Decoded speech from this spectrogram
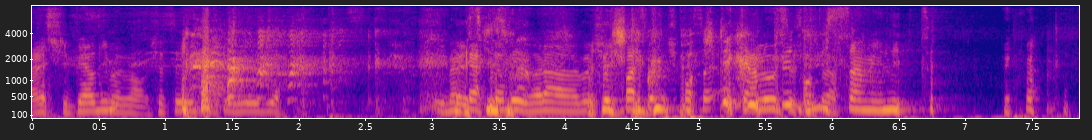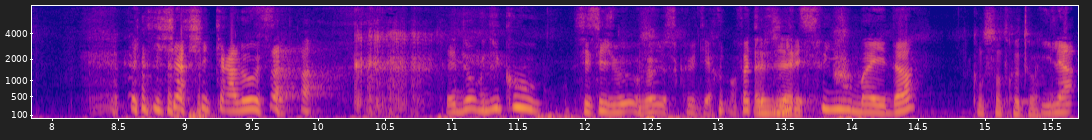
Ah, je suis perdu maintenant. Je sais ce que je veux dire. Il m'a perturbé, voilà. Je, je pense- je pense à Carlos, depuis chanteur. 5 minutes. Et qui cherchait Carlos. Et donc, du coup, si, si, je veux, je veux ce que je veux dire. En fait. Mitsuyu Maeda, Concentre-toi. il a,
